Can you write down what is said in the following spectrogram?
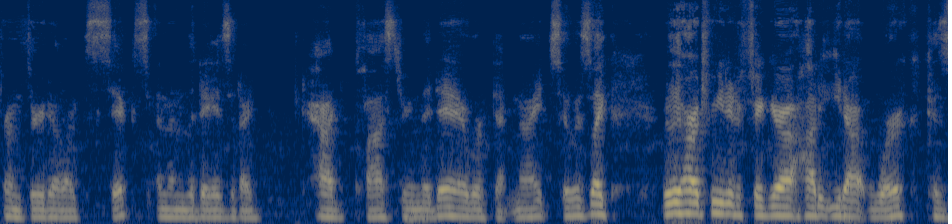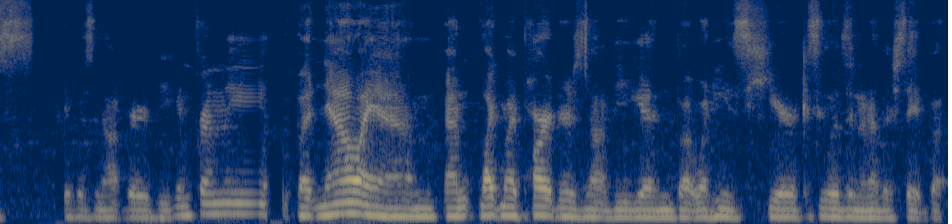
from three to like six, and then the days that I had class during the day, I worked at night. So it was like really hard for me to figure out how to eat at work because it was not very vegan friendly. But now I am, and like my partner is not vegan, but when he's here, because he lives in another state, but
